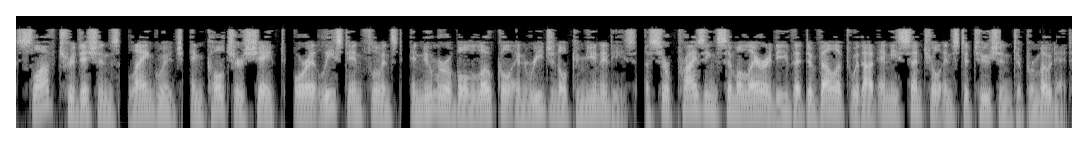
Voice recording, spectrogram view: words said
Slav traditions, language, and culture shaped, or at least influenced, innumerable local and regional communities, a surprising similarity that developed without any central institution to promote it.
